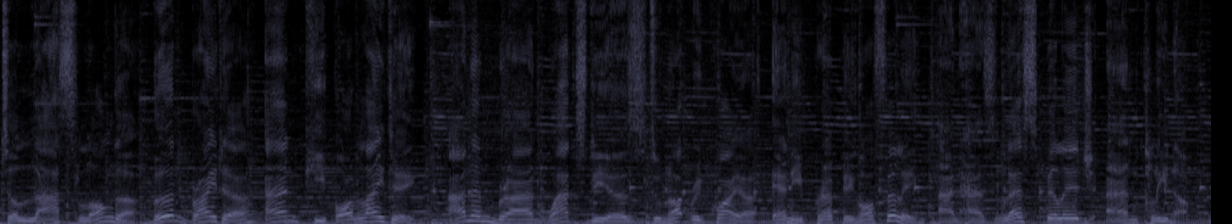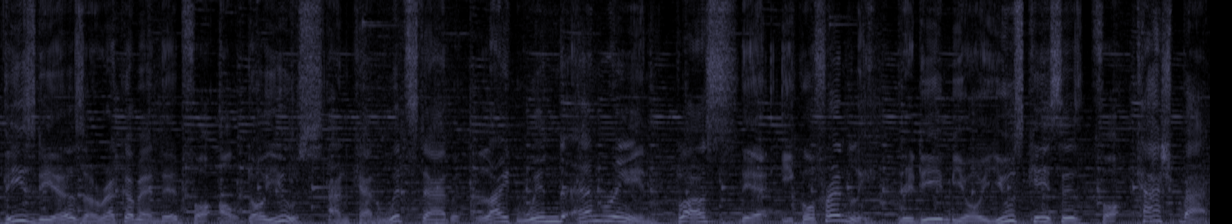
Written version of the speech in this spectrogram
to last longer, burn brighter, and keep on lighting. Anand brand wax diyas do not require any prepping or filling and has less spillage and cleanup. These diyas are recommended for outdoor use and can withstand light wind and rain. Plus, they're eco-friendly. Redeem your use cases for cash back.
